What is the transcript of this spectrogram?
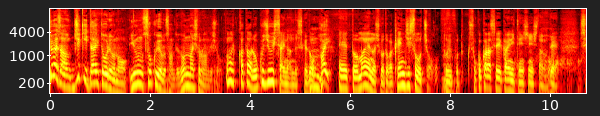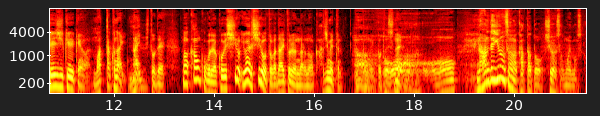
塩谷さん、次期大統領のユン・ソクヨルさんってどんな人なんでしょう？この方は61歳なんですけど、はい。えっ、と、前の仕事が検事総長ということ、そこから政界に転身したので、政治経験は全くない人で、まあ、韓国ではこういういわゆる素人が大統領になるのは初めてだということですね。なんでユンさんが勝ったと塩谷さん思いますか？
